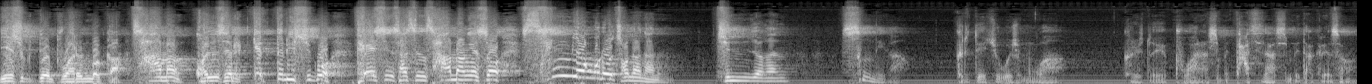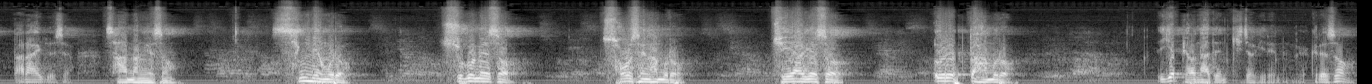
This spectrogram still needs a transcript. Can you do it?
예수 그리스도의 부활은 뭘까? 사망, 권세를 깨뜨리시고 대신 사신 사망에서 생명으로 전환하는 진정한 승리가 그리스도의 죽으심과 그리스도의 부활하심을 다시 샀습니다. 그래서 따라해 주세요. 사망에서 생명으로 죽음에서 소생함으로 죄악에서 어렵다 함으로 이게 변화된 기적이라는 거예요. 그래서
